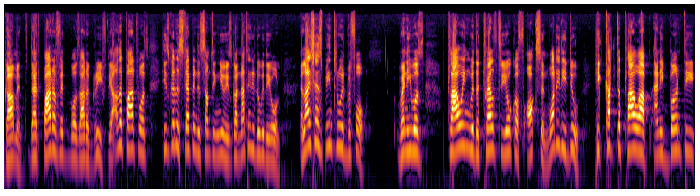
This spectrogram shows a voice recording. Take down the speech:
garment. That part of it was out of grief. The other part was he's going to step into something new. He's got nothing to do with the old. Elisha has been through it before. When he was plowing with the 12th yoke of oxen what did he do? He cut the plow up and he burnt the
